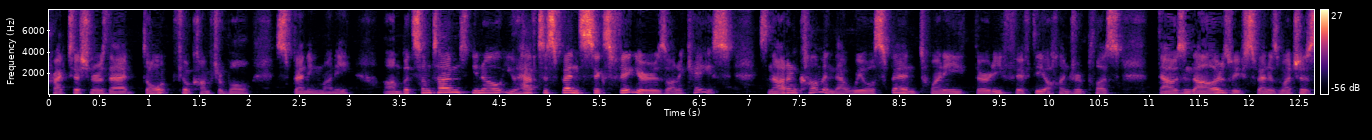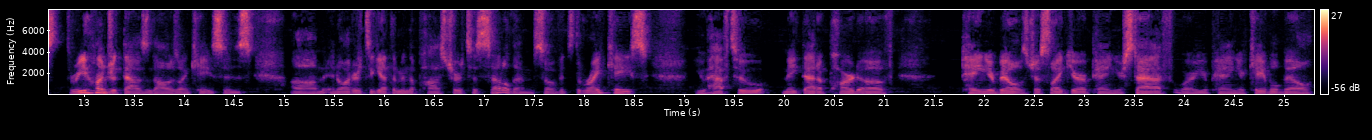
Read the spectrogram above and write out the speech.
practitioners that don't feel comfortable spending money. Um, but sometimes, you know, you have to spend six figures on a case. It's not uncommon that we will spend 20, 30, 50, 100 plus thousand dollars. We've spent as much as $300,000 on cases um, in order to get them in the posture to settle them. So if it's the right case, you have to make that a part of paying your bills just like you're paying your staff or you're paying your cable bill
